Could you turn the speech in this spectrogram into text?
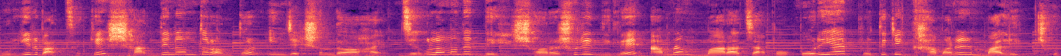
মুরগির বাচ্চাকে সাত দিন অন্তর অন্তর ইঞ্জেকশন দেওয়া হয়, যেগুলো আমাদের দেহে সরাসরি দিলে আমরা মারা যাব। পরিয়ায় প্রতিটি খামারের মালিক, ছোট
